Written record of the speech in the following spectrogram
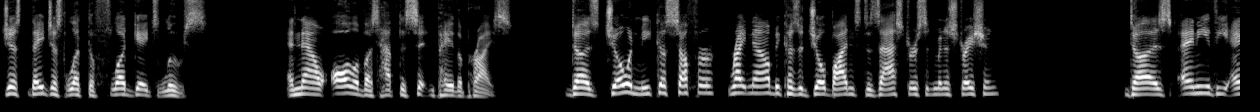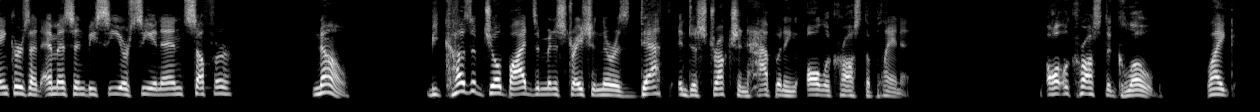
just they just let the floodgates loose. And now all of us have to sit and pay the price. Does Joe and Mika suffer right now because of Joe Biden's disastrous administration? Does any of the anchors at MSNBC or CNN suffer? No. Because of Joe Biden's administration, there is death and destruction happening all across the planet, all across the globe. Like,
